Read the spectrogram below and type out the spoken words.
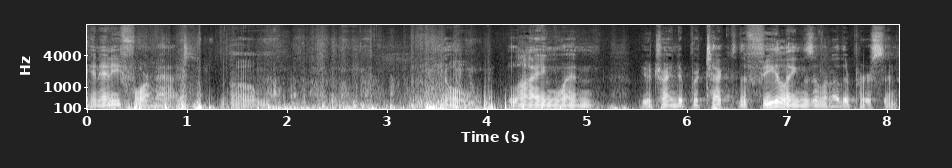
in any format. Um, you know, lying when you're trying to protect the feelings of another person.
